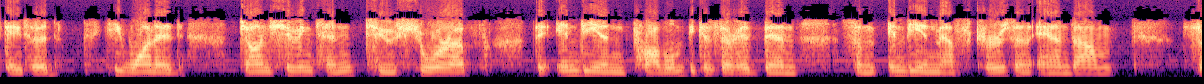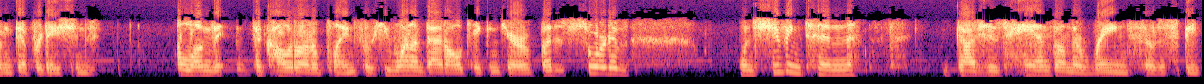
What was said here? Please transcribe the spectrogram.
statehood. He wanted John Chivington to shore up the Indian problem because there had been some Indian massacres and, and um, some depredations along the, the Colorado plains. So he wanted that all taken care of. But it's sort of when Chivington got his hands on the reins, so to speak.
